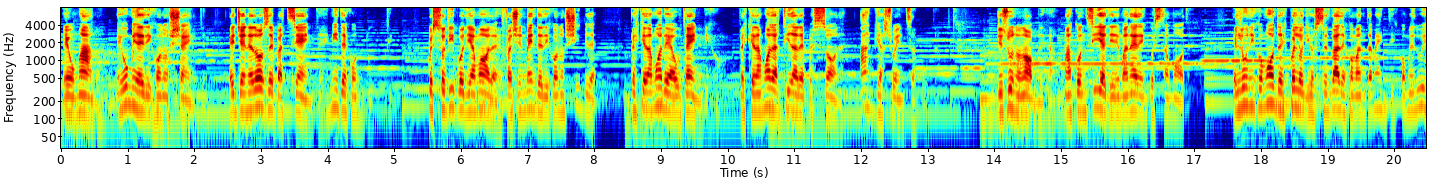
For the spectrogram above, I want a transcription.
è umano, è umile e riconoscente, è generoso e paziente, mite con tutti. Questo tipo di amore è facilmente riconoscibile perché l'amore è autentico, perché l'amore attira le persone, anche a sua insaputa. Gesù non obbliga, ma consiglia di rimanere in questo amore. E l'unico modo è quello di osservare i comandamenti come lui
